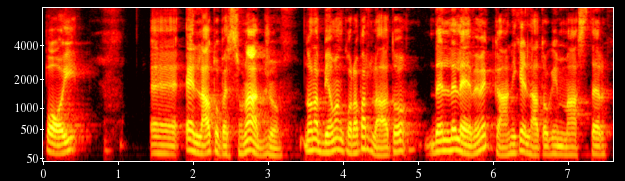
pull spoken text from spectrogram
poi eh, è lato personaggio. Non abbiamo ancora parlato delle leve meccaniche lato Game Master.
